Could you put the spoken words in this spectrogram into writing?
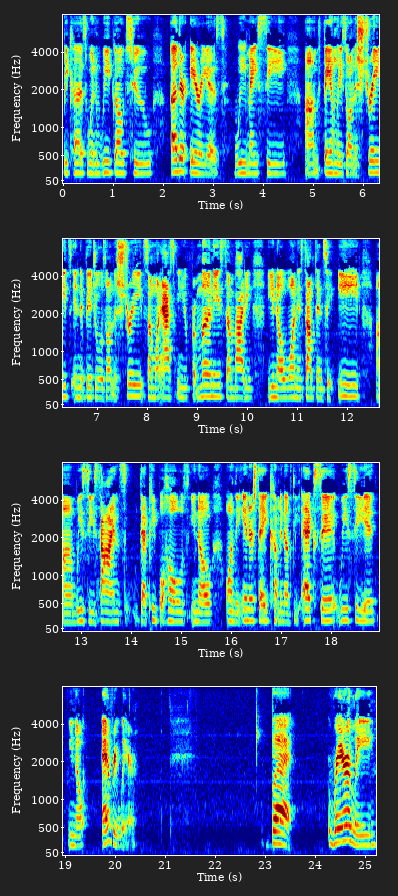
because when we go to other areas, we may see um, families on the streets, individuals on the street, someone asking you for money, somebody, you know, wanting something to eat. Um, we see signs that people hold, you know, on the interstate coming up the exit. We see it, you know, everywhere. But rarely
